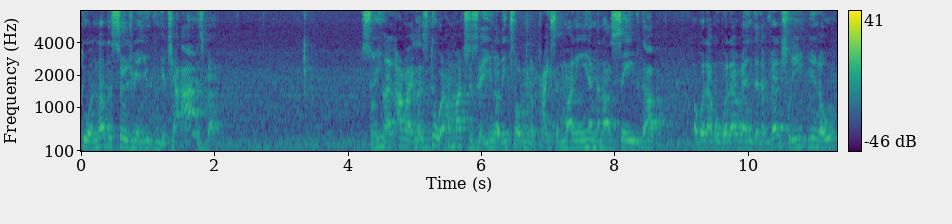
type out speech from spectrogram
do another surgery and you can get your eyes back. So he like, all right, let's do it. How much is it? You know, they told him the price of money, him and her saved up or whatever, whatever. And then eventually, you know,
